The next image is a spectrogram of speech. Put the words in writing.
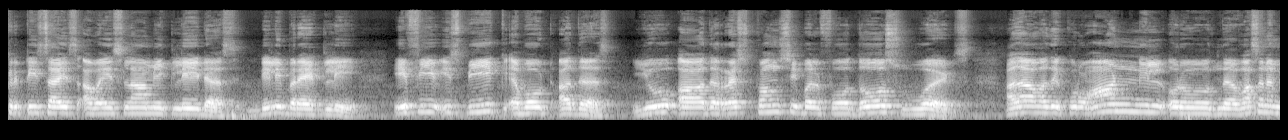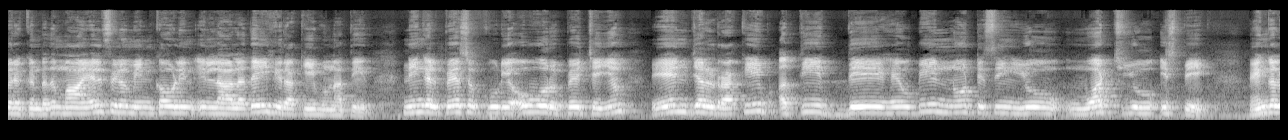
criticise our Islamic leaders deliberately if you speak about others you are the responsible for those words அதாவது குர்ஆனில் ஒரு இந்த வசனம் இருக்கின்றது மா எல்ஃபிலும் இன் கவுலின் தெய்ஹி ரகீபுன் அதீத் நீங்கள் பேசக்கூடிய ஒவ்வொரு பேச்சையும் angel Raqib Atid they have been noticing you what you speak எங்கள்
